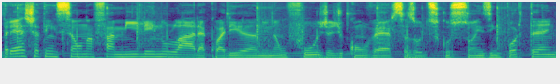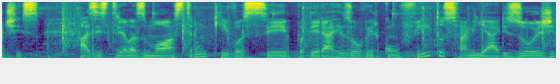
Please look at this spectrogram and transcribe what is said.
Preste atenção na família e no lar aquariano e não fuja de conversas ou discussões importantes. As estrelas mostram que você poderá resolver conflitos familiares hoje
